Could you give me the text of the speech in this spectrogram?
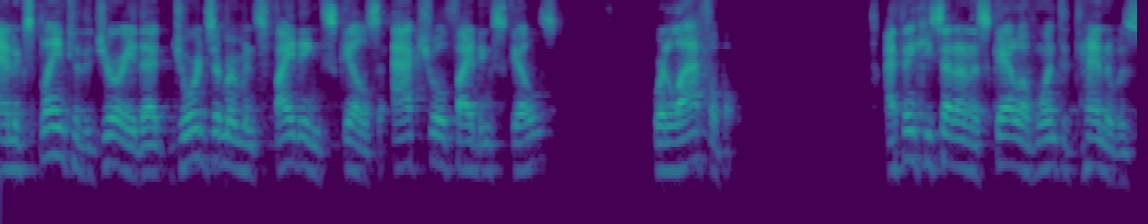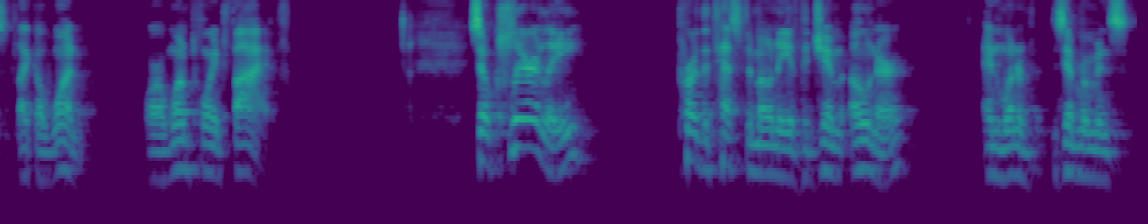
and explained to the jury that George Zimmerman's fighting skills, actual fighting skills, were laughable. I think he said on a scale of one to 10, it was like a one or a 1.5. So clearly, per the testimony of the gym owner and one of Zimmerman's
